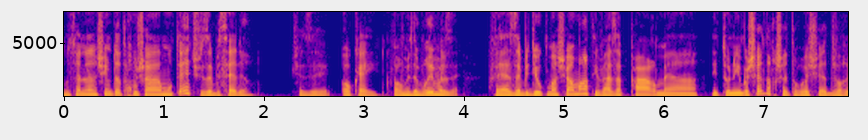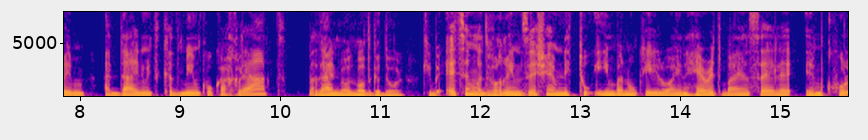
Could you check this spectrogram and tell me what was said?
נותן לאנשים את התחושה המוטעית שזה בסדר, שזה אוקיי, כבר מדברים על זה. וזה בדיוק מה שאמרתי, ואז הפער מהנתונים בשטח, שאתה רואה שהדברים עדיין מתקדמים כל כך לאט, עדיין מאוד מאוד גדול. כי בעצם הדברים, זה שהם נטועים בנו, כאילו ה-inherit bias האלה, הם כל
